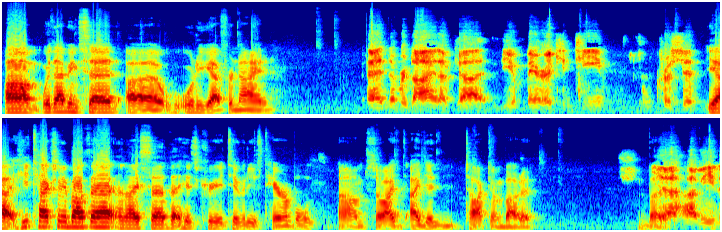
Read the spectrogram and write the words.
Um, with that being said, uh, what do you got for nine? At number nine, I've got the American team from Christian. Yeah, he texted me about that, and I said that his creativity is terrible. Um, so I, I did talk to him about it. But yeah, I mean,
